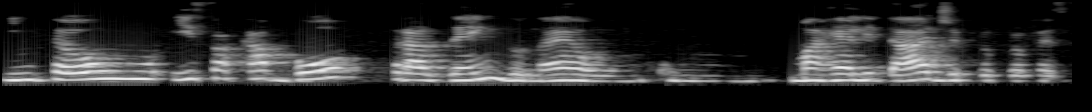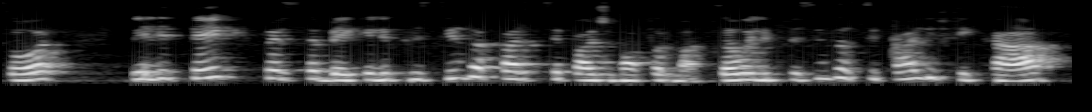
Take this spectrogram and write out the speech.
Então, isso acabou trazendo né, um, um, uma realidade para o professor ele ter que perceber que ele precisa participar de uma formação, ele precisa se qualificar,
